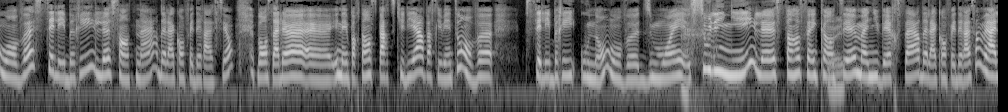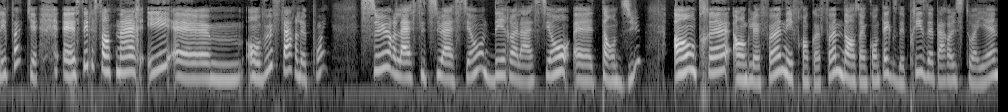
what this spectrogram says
où on va célébrer le centenaire de la Confédération. Bon, ça a une importance particulière parce que bientôt, on va célébrer ou non, on va du moins souligner le 150e anniversaire de la Confédération, mais à l'époque, euh, c'est le centenaire et euh, on veut faire le point sur la situation des relations euh, tendues entre anglophones et francophones dans un contexte de prise de parole citoyenne,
